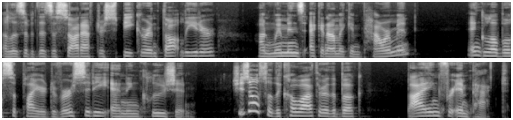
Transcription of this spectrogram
Elizabeth is a sought after speaker and thought leader on women's economic empowerment and global supplier diversity and inclusion. She's also the co author of the book Buying for Impact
